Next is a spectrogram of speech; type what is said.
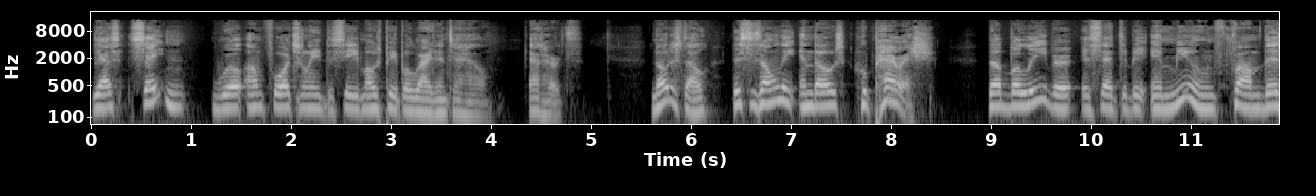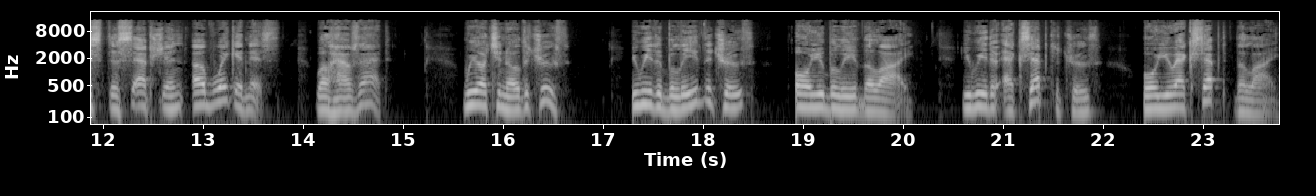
Yes, Satan will unfortunately deceive most people right into hell. That hurts. Notice, though, this is only in those who perish. The believer is said to be immune from this deception of wickedness. Well, how's that? We ought to know the truth. You either believe the truth or you believe the lie. You either accept the truth or you accept the lie.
